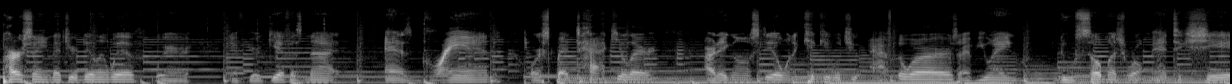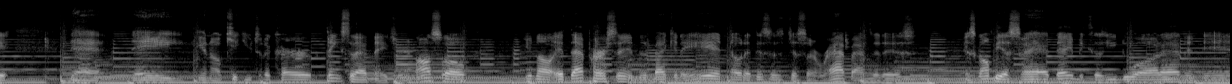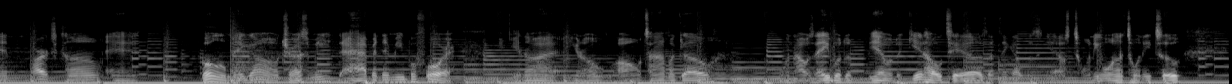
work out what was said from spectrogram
person that you're dealing with, where if your gift is not as grand or spectacular, are they gonna still want to kick it with you afterwards? Or if you ain't do so much romantic shit that they, you know, kick you to the curb, things to that nature. And also, you know, if that person in the back of their head know that this is just a wrap after this, it's gonna be a sad day because you do all that and then March come and boom, they gone. Trust me, that happened to me before. You know, I, you know, a long time ago when I was able to be able to get hotels. I think I was, yeah, I was 21, 22.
